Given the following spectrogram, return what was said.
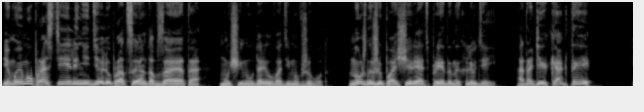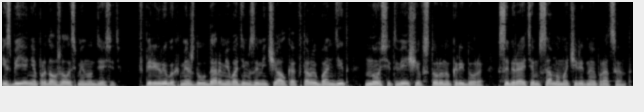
И мы ему простили неделю процентов за это». Мужчина ударил Вадима в живот. «Нужно же поощрять преданных людей. А таких, как ты...» Избиение продолжалось минут десять. В перерывах между ударами Вадим замечал, как второй бандит носит вещи в сторону коридора, собирая тем самым очередной процент.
